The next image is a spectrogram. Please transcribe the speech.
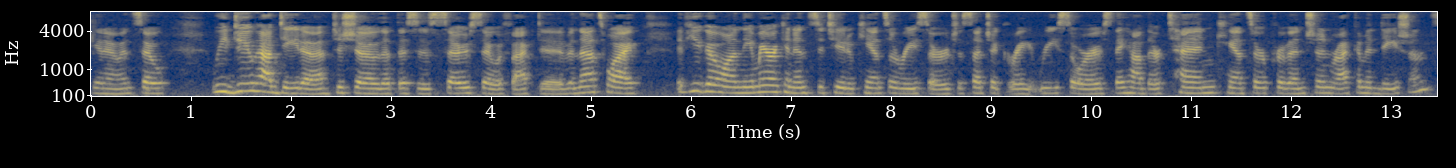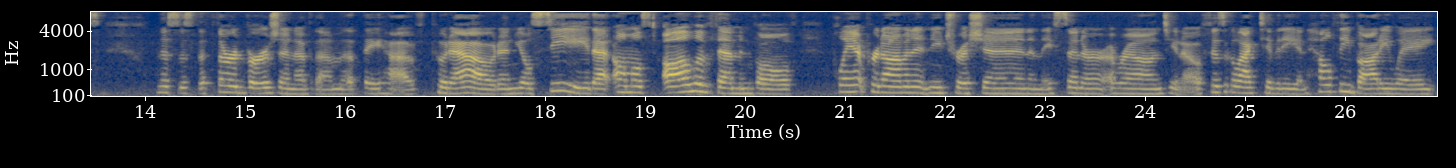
You know, and so we do have data to show that this is so, so effective. And that's why if you go on the American Institute of Cancer Research is such a great resource. They have their 10 cancer prevention recommendations. This is the third version of them that they have put out and you'll see that almost all of them involve plant predominant nutrition and they center around, you know, physical activity and healthy body weight.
